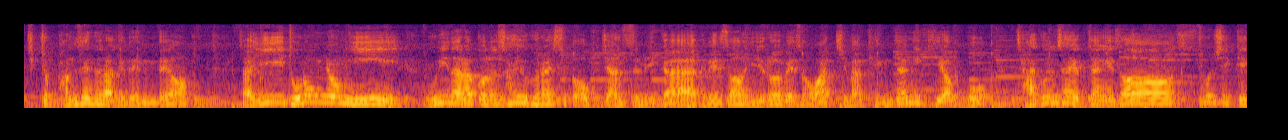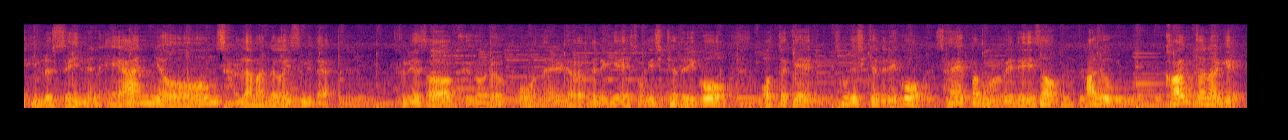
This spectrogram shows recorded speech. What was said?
직접 방생을 하게 되는데요. 자, 이 도롱뇽이 우리나라 거는 사육을 할 수가 없지 않습니까? 그래서 유럽에서 왔지만 굉장히 귀엽고 작은 사육장에서 손쉽게 기를 수 있는 애완용 살라만더가 있습니다. 그래서 그거를 오늘 여러분들에게 소개시켜드리고 어떻게 소개시켜드리고 사육 방법에 대해서 아주 간단하게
